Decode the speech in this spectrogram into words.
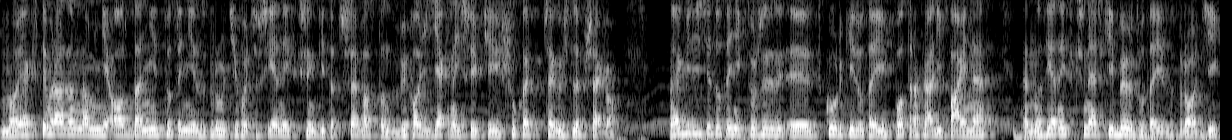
No, jak tym razem nam nie odda, nic tutaj nie zwróci, chociaż jednej skrzynki, to trzeba stąd wychodzić jak najszybciej i szukać czegoś lepszego. No jak widzicie tutaj niektórzy y, skórki tutaj potrafiali fajne. E, No z jednej skrzyneczki był tutaj zwrocik.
